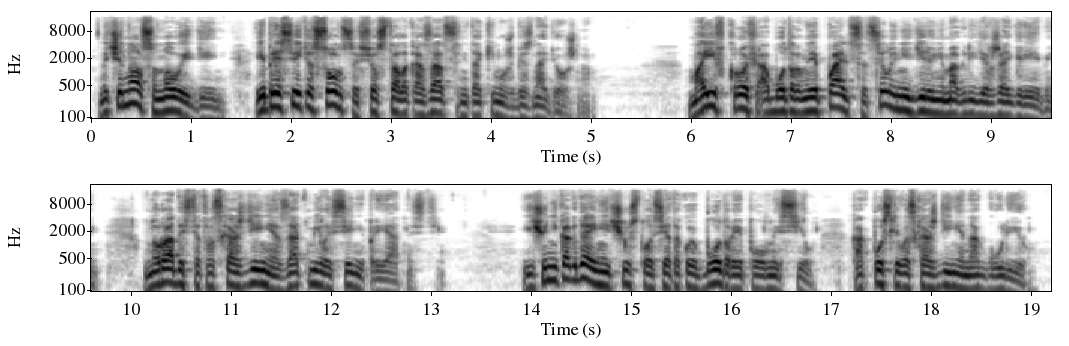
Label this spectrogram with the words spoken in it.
Начинался новый день, и при свете солнца все стало казаться не таким уж безнадежным. Мои в кровь ободранные пальцы целую неделю не могли держать гребень, но радость от восхождения затмила все неприятности. Еще никогда я не чувствовал себя такой бодрой и полной сил, как после восхождения на Гулью.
